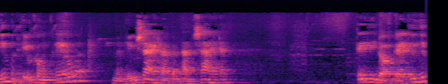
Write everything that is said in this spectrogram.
Nếu mình hiểu không khéo á, mình hiểu sai là mình hành sai đó. Cái đoạn kệ thứ nhất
